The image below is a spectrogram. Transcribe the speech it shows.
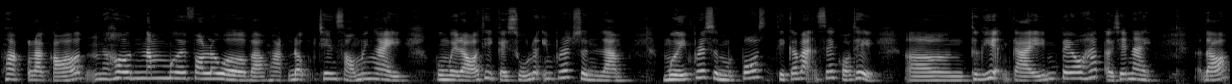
hoặc là có hơn 50 follower và hoạt động trên 60 ngày. Cùng với đó thì cái số lượng impression là 10 impression một post thì các bạn sẽ có thể uh, thực hiện cái POH ở trên này. Đó,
